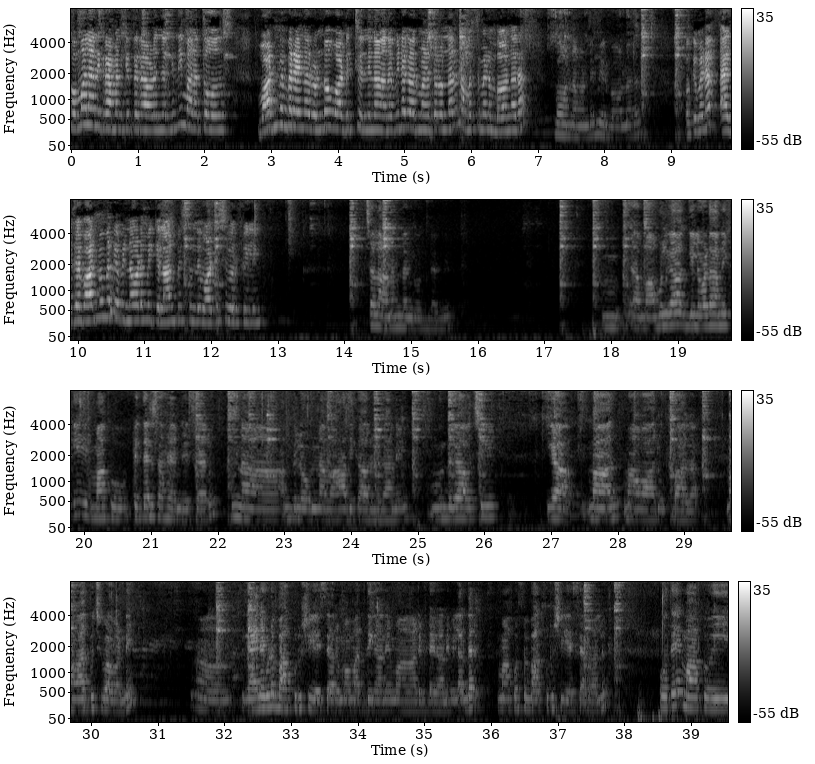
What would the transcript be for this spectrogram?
బొమ్మలాని గ్రామానికి అయితే రావడం జరిగింది. మనతో వార్డ్ మెంబర్ అయిన రెండో వార్డుకి చెందిన నవీన గారు మనతో ఉన్నారు. నమస్తే మేడం బాగున్నారా? బాగున్నామండి మీరు బాగున్నారా? Okay madam as a ward మెంబర్గా విన్ అవ్వడం మీకు ఎలా అనిపిస్తుంది? వాట్ ఈస్ యువర్ ఫీలింగ్ చాలా ఆనందంగా ఉందండి. మామూలుగా గెలవడానికి మాకు పెద్దలు సహాయం చేశారు. ఉన్న అందులో ఉన్న అధికారులు కానీ ముందుగా వచ్చి ఇక మా మా వారు బాగా మా వారు బుచ్చిబాబు అండి ఇక ఆయన కూడా బాగా కృషి చేశారు. మా మర్ది కానీ మా ఆడబిడ్డ కానీ వీళ్ళందరూ మా కోసం బాగా కృషి చేశారు వాళ్ళు. పోతే మాకు ఈ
